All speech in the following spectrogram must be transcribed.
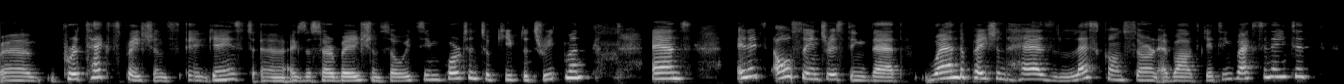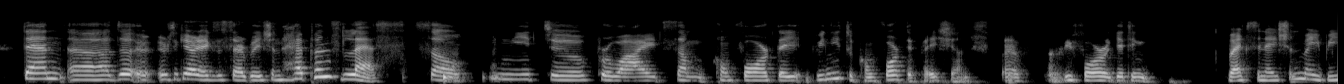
uh, protects patients against uh, exacerbation. So it's important to keep the treatment. And, and it's also interesting that when the patient has less concern about getting vaccinated, then uh, the urticaria exacerbation happens less. So we need to provide some comfort. They, we need to comfort the patients uh, before getting vaccination maybe.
